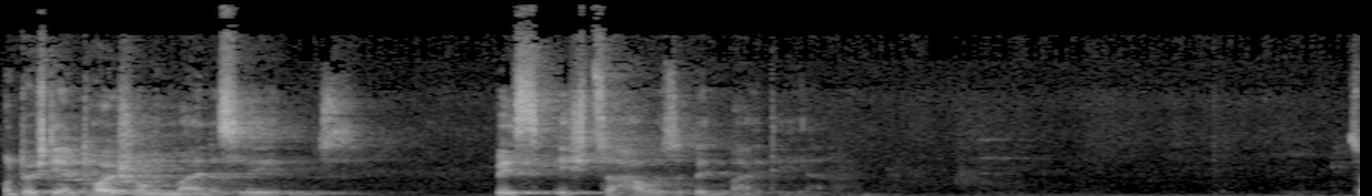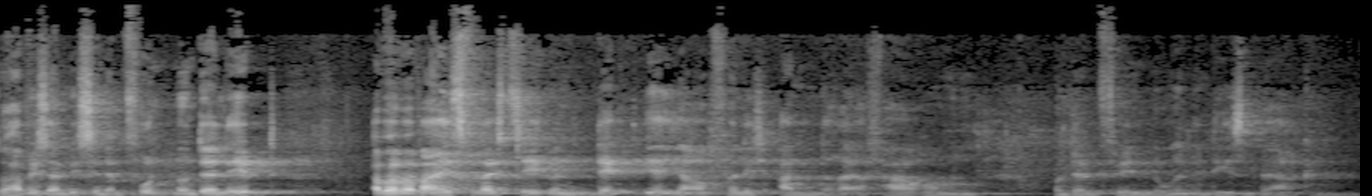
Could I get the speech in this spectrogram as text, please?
und durch die Enttäuschungen meines Lebens, bis ich zu Hause bin bei dir. So habe ich es ein bisschen empfunden und erlebt, aber wer weiß, vielleicht seht und entdeckt ihr ja auch völlig andere Erfahrungen und Empfindungen in diesen Werken.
